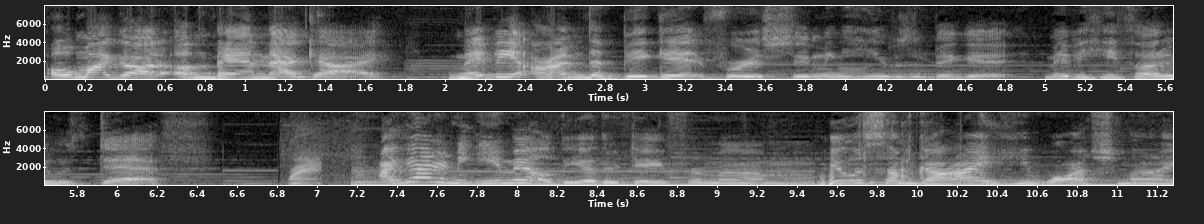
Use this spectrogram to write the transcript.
Oh my god, unban that guy. Maybe I'm the bigot for assuming he was a bigot. Maybe he thought he was deaf. I got an email the other day from um it was some guy he watched my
